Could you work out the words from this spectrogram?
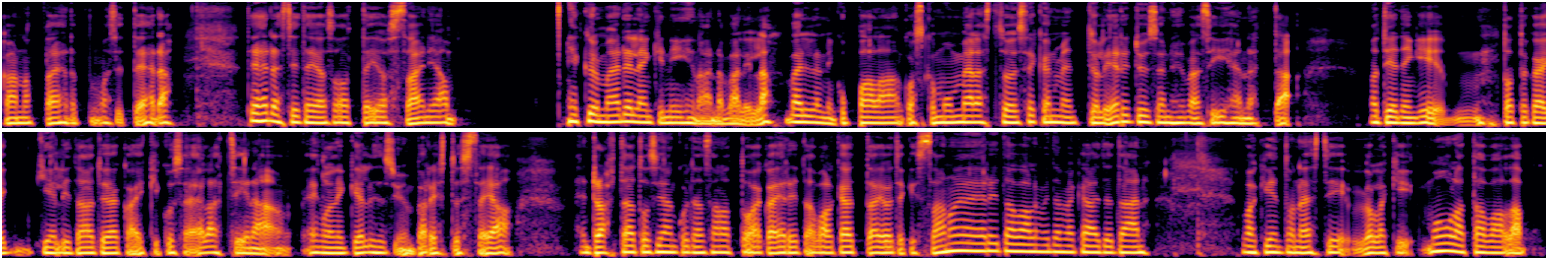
kannattaa ehdottomasti tehdä, tehdä sitä, jos olette jossain. Ja, ja kyllä mä edelleenkin niihin aina välillä, välillä niin kuin palaan, koska mun mielestä tuo segmentti oli erityisen hyvä siihen, että No tietenkin mm, totta kai kielitaito ja kaikki, kun sä elät siinä englanninkielisessä ympäristössä ja hän draftaa tosiaan, kuten sanottu, aika eri tavalla, käyttää joitakin sanoja eri tavalla, mitä me käytetään vakiintuneesti jollakin muulla tavalla –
